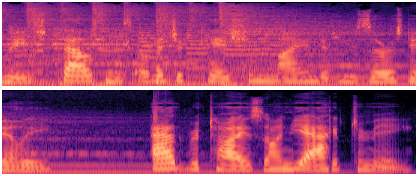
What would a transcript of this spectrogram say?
Reached thousands of education-minded users daily. Advertise on Yakutami.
